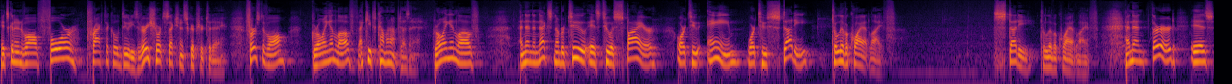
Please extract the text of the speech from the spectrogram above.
It's going to involve four practical duties. A very short section of Scripture today. First of all, growing in love. That keeps coming up, doesn't it? Growing in love. And then the next, number two, is to aspire or to aim or to study to live a quiet life. Study to live a quiet life. And then third is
